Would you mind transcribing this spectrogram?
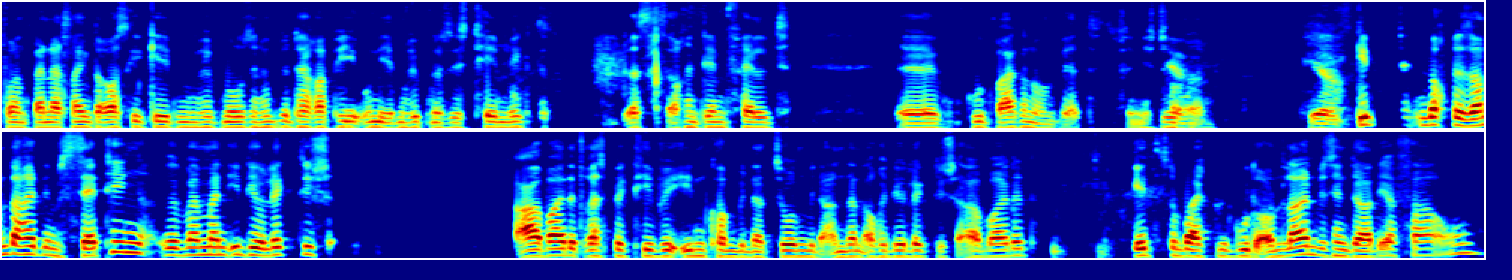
von Bernhard Lang daraus gegeben, Hypnose und Hypnotherapie und eben Hypnosystemik, dass, dass es auch in dem Feld äh, gut wahrgenommen wird. Das finde ich toll. Ja. Ja. Gibt es noch Besonderheiten im Setting, äh, wenn man ideolektisch arbeitet, respektive in Kombination mit anderen auch ideolektisch arbeitet? Geht es zum Beispiel gut online? Wie sind da die Erfahrungen?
